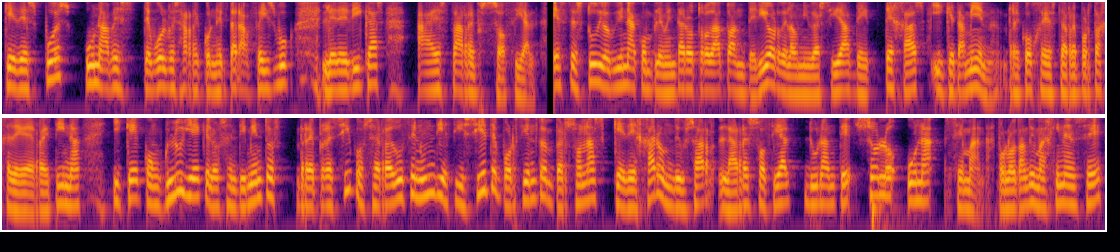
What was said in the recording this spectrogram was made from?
que después, una vez te vuelves a reconectar a Facebook, le dedicas a esta red social. Este estudio viene a complementar otro dato anterior de la Universidad de Texas y que también recoge este reportaje de Retina y que concluye que los sentimientos represivos se reducen un 17% en personas que dejaron de usar la red social durante solo una semana. Por lo tanto, imagínense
